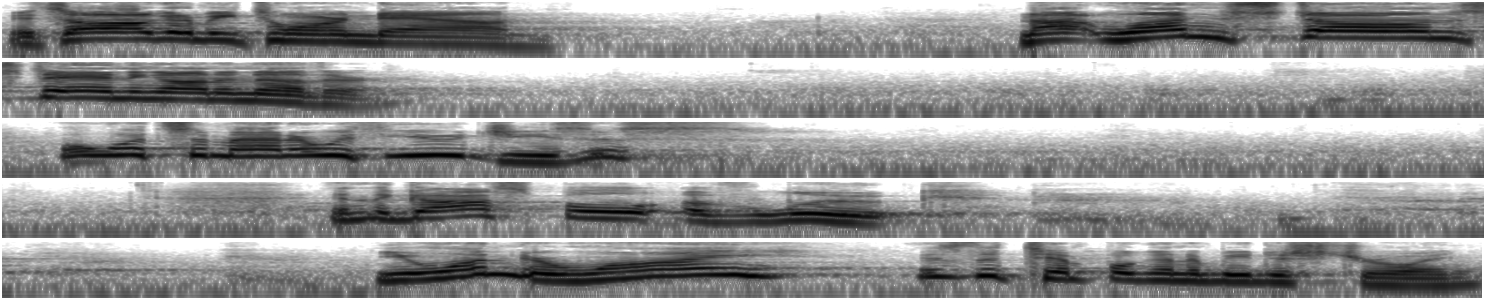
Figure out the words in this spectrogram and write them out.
It's all going to be torn down. Not one stone standing on another. Well, what's the matter with you, Jesus? In the Gospel of Luke, you wonder why is the temple going to be destroyed?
